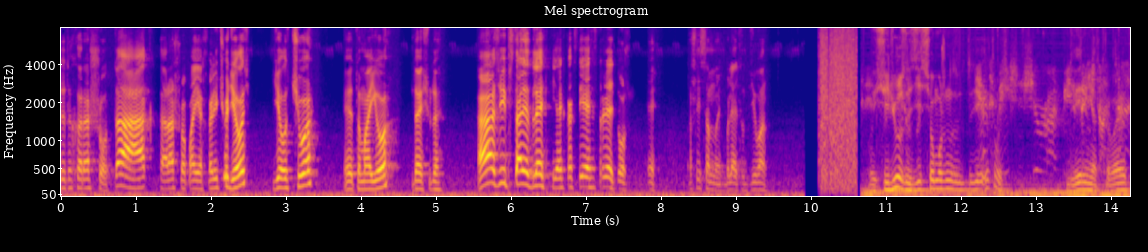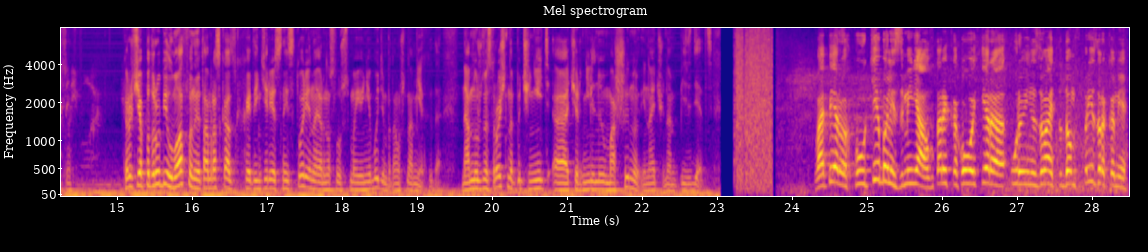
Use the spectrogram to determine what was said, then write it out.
Это хорошо. Так, хорошо, поехали. Что делать? Делать чего? Это мое. Дай сюда. А, возьми пистолет, блядь. Я как-то я стрелять должен. Э, пошли со мной, блядь, тут диван. Ой, серьезно, здесь все можно... Двери не открываются. Короче, я подрубил маффины, там рассказывает какая-то интересная история, наверное, слушать мы ее не будем, потому что нам некогда. Нам нужно срочно починить э, чернильную машину, иначе нам пиздец. Во-первых, пауки были за меня. Во-вторых, какого хера уровень называется «Дом с призраками»,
